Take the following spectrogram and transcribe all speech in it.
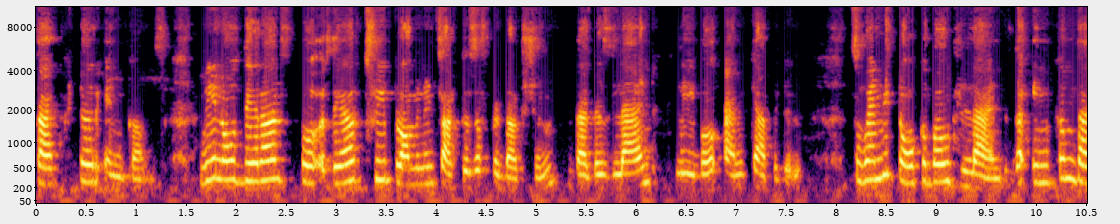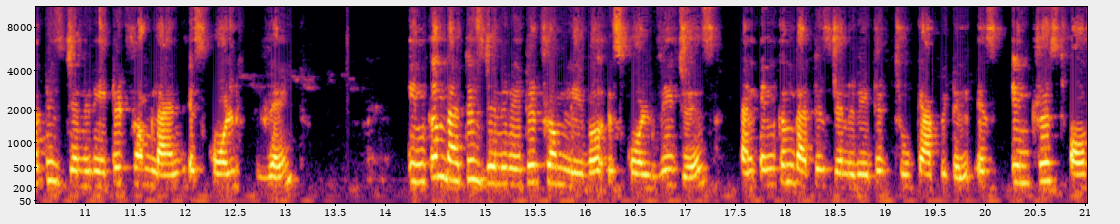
factor incomes. We know there are there are three prominent factors of production that is land, labor and capital. So when we talk about land, the income that is generated from land is called rent. Income that is generated from labor is called wages and income that is generated through capital is interest of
